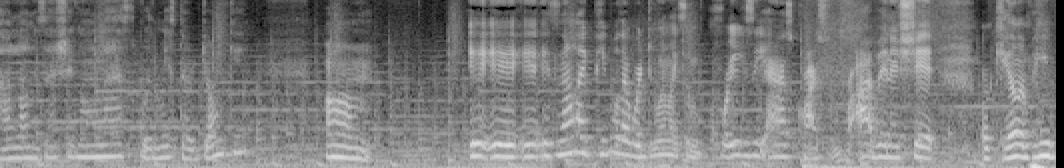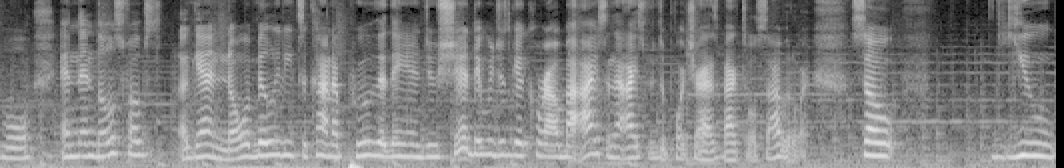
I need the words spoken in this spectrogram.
How long is that shit gonna last with Mr. Junkie? Um, it, it, it, it's not like people that were doing like some crazy ass crimes, robbing and shit, or killing people, and then those folks again, no ability to kind of prove that they didn't do shit. They would just get corralled by ICE, and then ICE would deport your ass back to El Salvador. So you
